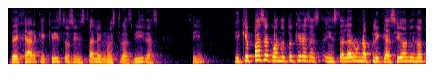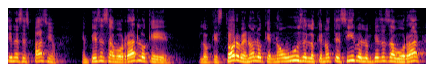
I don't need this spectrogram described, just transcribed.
Dejar que Cristo se instale en nuestras vidas. ¿sí? ¿Y qué pasa cuando tú quieres instalar una aplicación y no tienes espacio? Empiezas a borrar lo que, lo que estorbe, ¿no? Lo que no uses, lo que no te sirve, lo empiezas a borrar.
